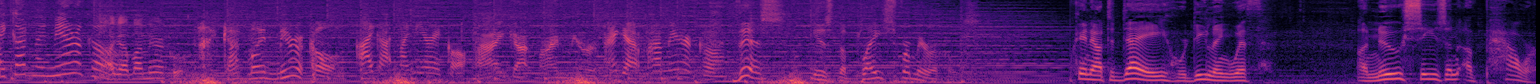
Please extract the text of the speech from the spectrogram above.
I got my miracle. I got my miracle. I got my miracle. I got my miracle. I got my miracle. I got my miracle. This is the place for miracles. Okay, now today we're dealing with a new season of power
